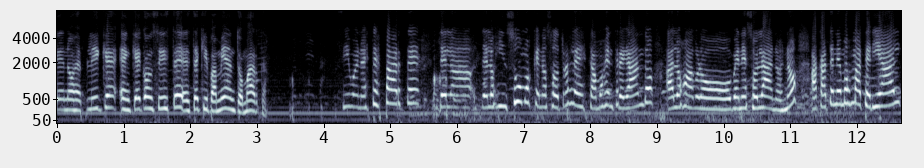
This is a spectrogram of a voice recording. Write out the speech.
que nos explique en qué consiste este equipamiento, Marta. Sí, bueno, esta es parte de, la- de los insumos que nosotros les estamos entregando a los agrovenezolanos, ¿no? Acá tenemos material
